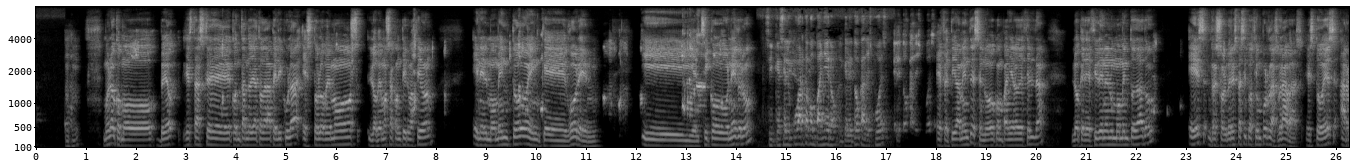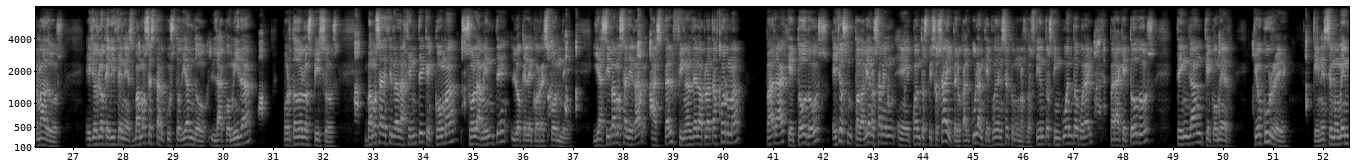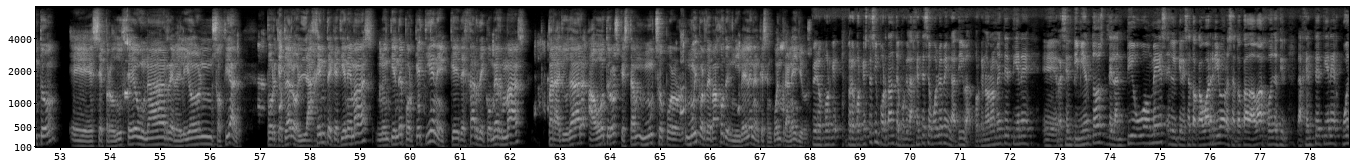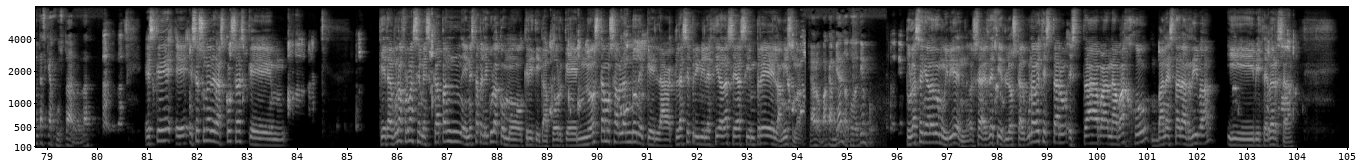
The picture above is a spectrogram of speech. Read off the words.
Bueno, como veo que estás eh, contando ya toda la película, esto lo vemos, lo vemos a continuación en el momento en que Goren y el chico negro, Sí, que es el cuarto compañero, el que le toca después. efectivamente es el nuevo compañero de Zelda, lo que deciden en un momento dado es resolver esta situación por las bravas, esto es, armados. Ellos lo que dicen es, vamos a estar custodiando la comida por todos los pisos. Vamos a decirle a la gente que coma solamente lo que le corresponde. Y así vamos a llegar hasta el final de la plataforma para que todos, ellos todavía no saben eh, cuántos pisos hay, pero calculan que pueden ser como unos 250 por ahí, para que todos tengan que comer. ¿Qué ocurre? Que en ese momento eh, se produce una rebelión social. Porque claro, la gente que tiene más no entiende por qué tiene que dejar de comer más para ayudar a otros que están mucho por, muy por debajo del nivel en el que se encuentran ellos. Pero porque, pero porque esto es importante, porque la gente se vuelve vengativa, porque normalmente tiene eh, resentimientos del antiguo mes en el que les ha tocado arriba o les ha tocado abajo, es decir, la gente tiene cuentas que ajustar, ¿verdad? Es que eh, esa es una de las cosas que, que de alguna forma se me escapan en esta película como crítica, porque no estamos hablando de que la clase privilegiada sea siempre la misma. Claro, va cambiando todo el tiempo. Tú lo has señalado muy bien, o sea, es decir, los que alguna vez estaron, estaban abajo van a estar arriba y viceversa.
